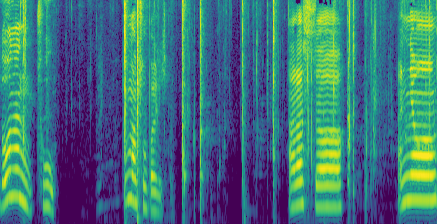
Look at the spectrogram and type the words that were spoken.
너는 줘. 좀만 줘, 빨리. 알았어. 안녕.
